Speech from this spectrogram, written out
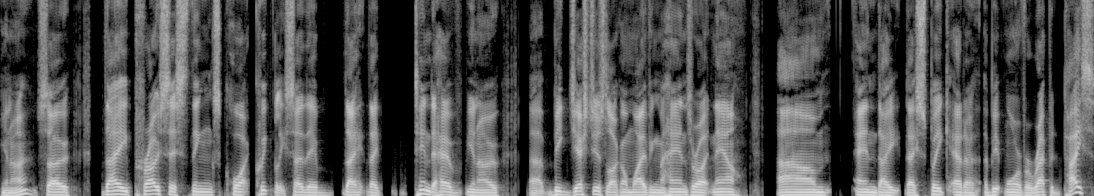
You know, so they process things quite quickly. So they they they tend to have you know uh, big gestures like I'm waving my hands right now, um, and they they speak at a, a bit more of a rapid pace.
